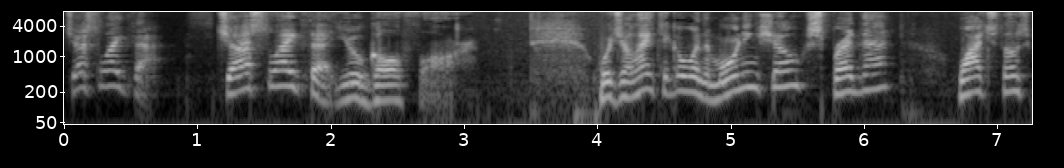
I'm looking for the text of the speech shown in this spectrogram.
Just like that. Just like that. You'll go far. Would you like to go in the morning show? Spread that? Watch those?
